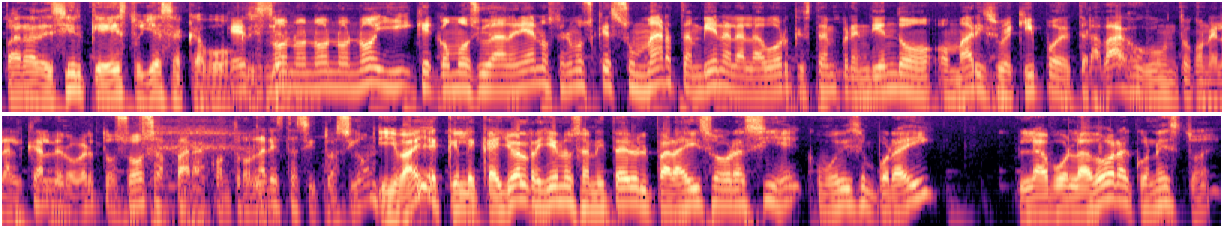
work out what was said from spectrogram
para decir que esto ya se acabó. no, no, no, no, no, y que como ciudadanía nos tenemos que sumar también a la labor que está emprendiendo Omar y su equipo de trabajo junto con el alcalde Roberto Sosa para controlar esta situación. Y vaya que le cayó al relleno sanitario el paraíso ahora sí, ¿eh? como dicen por ahí, la voladora con esto, ¿eh?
